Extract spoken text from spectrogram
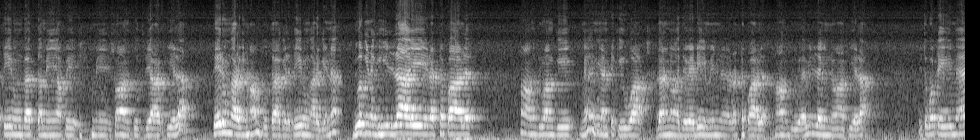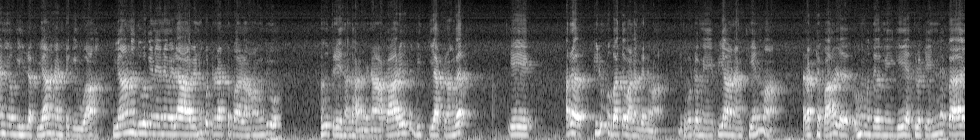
තේරුම් ගත්ත මේ අපේ මේ ස්වාමි පුත්‍රයා කියලා තේරුම් අරගෙන හම් පුතා කියලා තේරුම් අරගෙන දුවගෙන ගිහිල්ලා ඒ රට්ටපාල හාමුදුරුවන්ගේ මෑණියන්ට කිව්වා දන්නවද වැඩේ මෙන්න රට්ටපාල හාමුදුරුවෝ ඇවිල්ලා ඉන්නවා කියලා. එතකොට මේ මෑණියෝ ගිහිල්ලා පියාණන්ට කිව්වා පියාණ දුවගෙන එන වෙලාව වෙනකොට රට්ටපාල හාමුදුරුවෝ සූත්‍රයේ සඳහන් වෙන ආකාරයට බිත්තියක් ළඟ ඒ අර පිළිම බත වළඳනවා. එතකොට මේ පියාණන් කියනවා රට්ටපාල කොහොමද මේ ගේ ඇතුළට එන්න පාය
